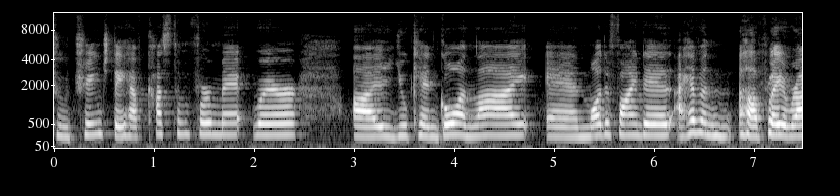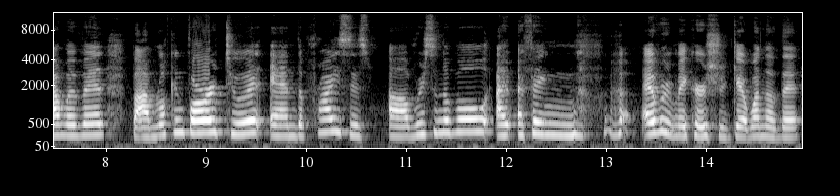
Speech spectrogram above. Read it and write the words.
to change. They have custom firmware uh, you can go online and modify it. I haven't uh, played around with it, but I'm looking forward to it. And the price is uh, reasonable. I, I think every maker should get one of it.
